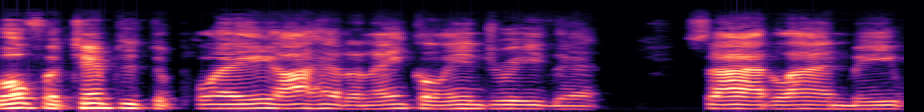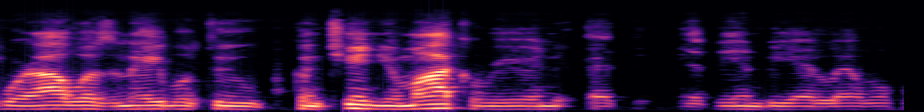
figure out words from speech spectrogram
both attempted to play. I had an ankle injury that sidelined me where I wasn't able to continue my career in, at, at the NBA level.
